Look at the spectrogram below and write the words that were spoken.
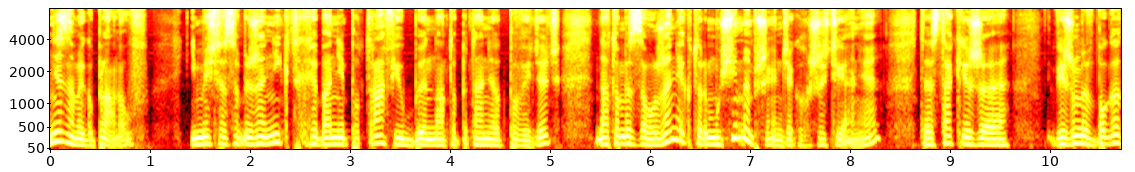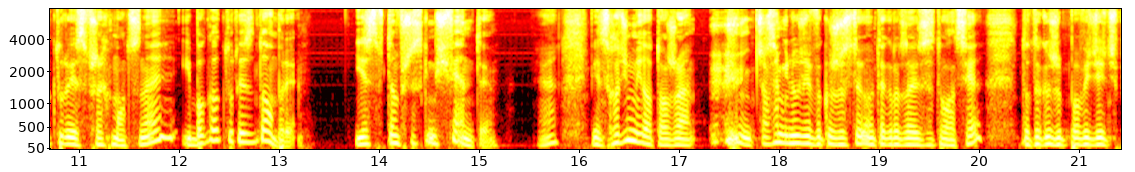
Nie znam jego planów i myślę sobie, że nikt chyba nie potrafiłby na to pytanie odpowiedzieć. Natomiast założenie, które musimy przyjąć jako chrześcijanie, to jest takie, że wierzymy w Boga, który jest wszechmocny i Boga, który jest dobry. Jest w tym wszystkim święty. Nie? Więc chodzi mi o to, że czasami ludzie wykorzystują tego rodzaju sytuacje do tego, żeby powiedzieć,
